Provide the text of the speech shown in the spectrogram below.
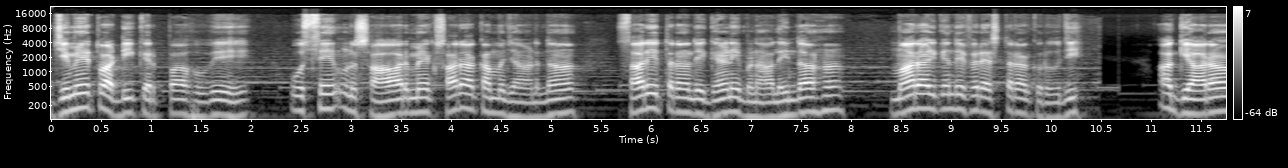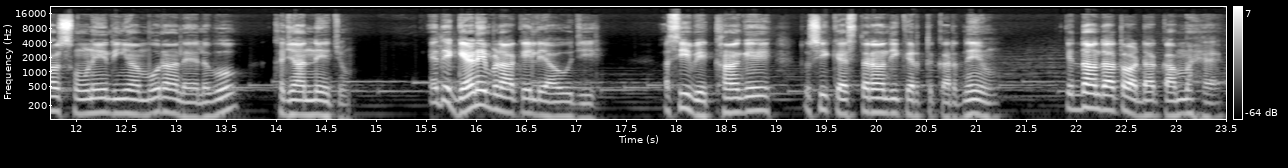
ਜਿਵੇਂ ਤੁਹਾਡੀ ਕਿਰਪਾ ਹੋਵੇ, ਉਸੇ ਅਨੁਸਾਰ ਮੈਂ ਸਾਰਾ ਕੰਮ ਜਾਣਦਾ, ਸਾਰੇ ਤਰ੍ਹਾਂ ਦੇ ਗਹਿਣੇ ਬਣਾ ਲੈਂਦਾ ਹਾਂ। ਮਹਾਰਾਜ ਕਹਿੰਦੇ, ਫਿਰ ਇਸ ਤਰ੍ਹਾਂ ਕਰੋ ਜੀ। ਆ 11 ਸੋਨੇ ਦੀਆਂ ਮੋਹਰਾਂ ਲੈ ਲਵੋ ਖਜ਼ਾਨੇ ਚੋਂ। ਇਹਦੇ ਗਹਿਣੇ ਬਣਾ ਕੇ ਲਿਆਓ ਜੀ। ਅਸੀਂ ਵੇਖਾਂਗੇ ਤੁਸੀਂ ਕਿਸ ਤਰ੍ਹਾਂ ਦੀ ਕਿਰਤ ਕਰਦੇ ਹੋ। ਕਿੱਦਾਂ ਦਾ ਤੁਹਾਡਾ ਕੰਮ ਹੈ?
